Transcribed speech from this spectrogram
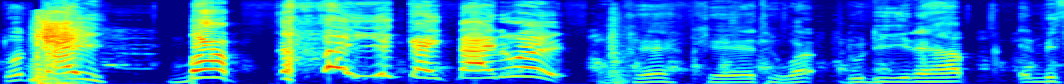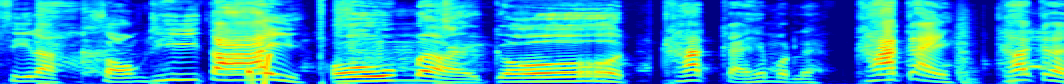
โดนไก่บับ ยังไก่ตายด้วย โอเค โอเค ถือว่าดูดีนะครับ NPC ล่ะสองทีตาย โอ้ my god ฆ่าไก่ให้หมดเลยฆ่าไก่ฆ่าไก่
